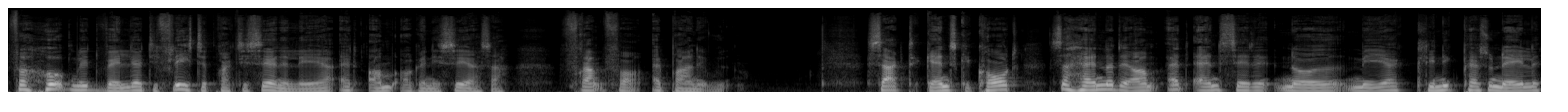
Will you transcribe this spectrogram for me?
Forhåbentlig vælger de fleste praktiserende læger at omorganisere sig, frem for at brænde ud. Sagt ganske kort, så handler det om at ansætte noget mere klinikpersonale,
